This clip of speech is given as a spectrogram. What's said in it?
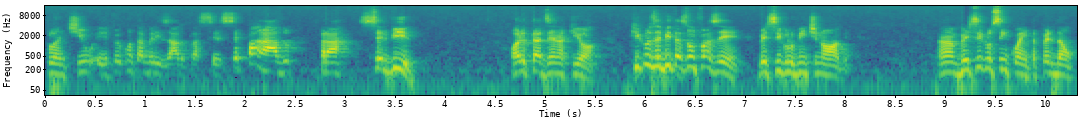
plantio, ele foi contabilizado para ser separado para servir. Olha o que está dizendo aqui, ó. O que, que, os levitas vão fazer? Versículo 29. Ah, versículo 50, perdão.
